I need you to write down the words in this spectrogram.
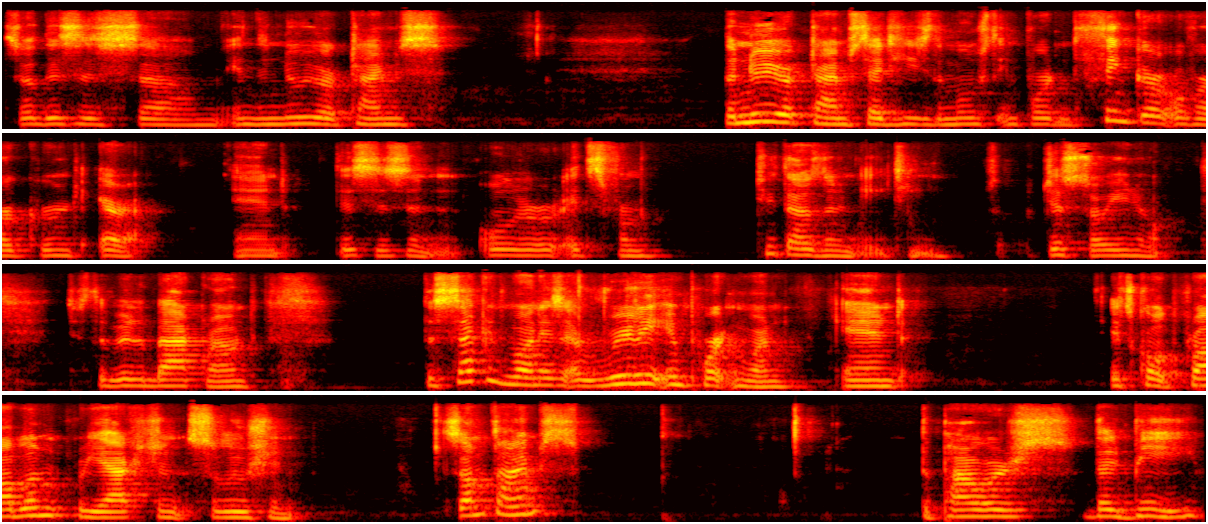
so this is um, in the new york times the new york times said he's the most important thinker of our current era and this is an older it's from 2018 so just so you know, just a bit of background. The second one is a really important one, and it's called problem, reaction, solution. Sometimes the powers that be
